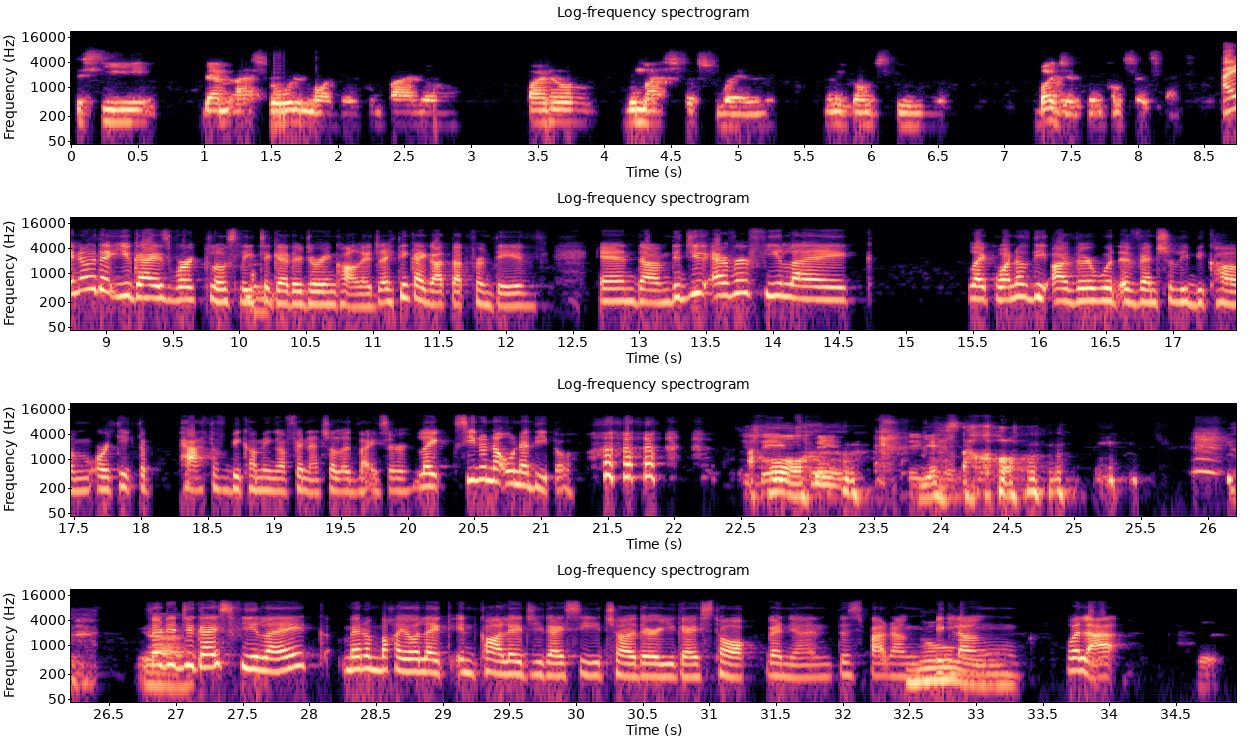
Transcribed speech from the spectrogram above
to see them as role model kung paano, paano gumastos well when it comes to budget, when it comes to expenses. I know that you guys worked closely together during college. I think I got that from Dave. And um, did you ever feel like like one of the other would eventually become or take the path of becoming a financial advisor? Like sino na una dito? Ako. Dave. Dave Yes, po. ako. So did you guys feel like meron ba kayo like in college you guys see each other, you guys talk ganyan, tapos parang No. biglang wala.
